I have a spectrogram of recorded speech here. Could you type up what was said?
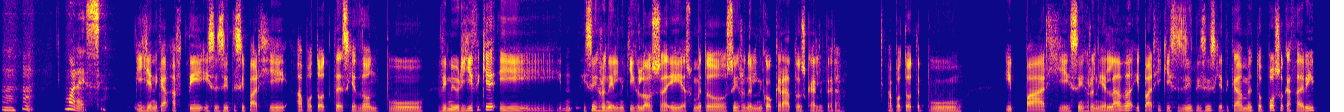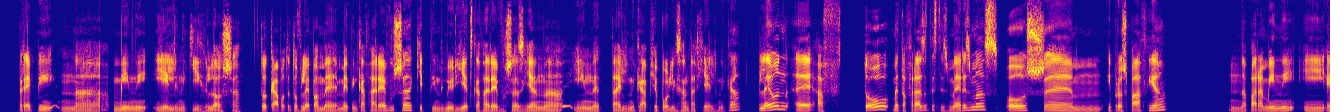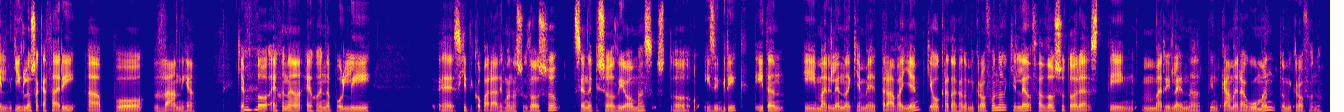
Μμμ. Μου αρέσει. Γενικά αυτή η συζήτηση υπάρχει από τότε σχεδόν που δημιουργήθηκε η, η σύγχρονη ελληνική γλώσσα ή ας πούμε το σύγχρονο ελληνικό κράτος καλύτερα. Από τότε που υπάρχει η σύγχρονη Ελλάδα υπάρχει και η συζήτηση σχετικά με το πόσο καθαρή πρέπει να μείνει η ελληνική γλώσσα. Το κάποτε το βλέπαμε με την καθαρεύουσα και την δημιουργία της καθαρεύουσας για να είναι τα ελληνικά πιο πολύ σαν τα αρχαία ελληνικά. Πλέον ε, αυτό μεταφράζεται στις μέρες μας ως εμ, η προσπάθεια να παραμείνει η ελληνική γλώσσα καθαρή από δάνεια. Και αυτό έχω, ένα, έχω ένα πολύ ε, σχετικό παράδειγμα να σου δώσω. Σε ένα επεισόδιό μας στο Easy Greek ήταν η Μαριλένα και με τράβαγε και εγώ κρατάγα το μικρόφωνο και λέω θα δώσω τώρα στην Μαριλένα την κάμερα woman το μικρόφωνο.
